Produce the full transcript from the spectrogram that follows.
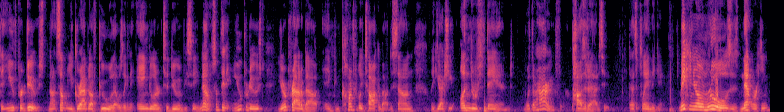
that you've produced, not something you grabbed off Google that was like an Angular to do MVC. No, something that you produced, you're proud about, and can comfortably talk about to sound like you actually understand what they're hiring for. Positive attitude. That's playing the game. Making your own rules is networking.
